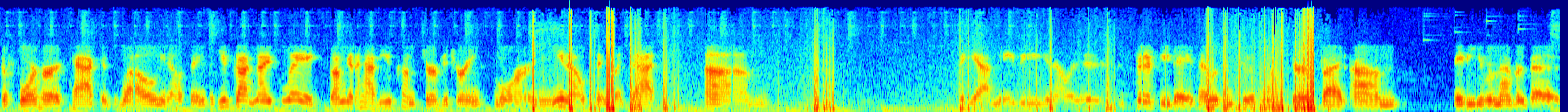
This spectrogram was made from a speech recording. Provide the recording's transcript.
before her attack as well. You know, things like you've got nice legs, so I'm going to have you come serve the drinks more, and you know, things like that. Um, but yeah, maybe you know, it, it's been a few days. I listened to it once, but um, maybe you remember the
